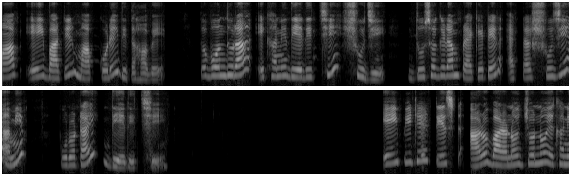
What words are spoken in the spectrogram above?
মাপ এই বাটির মাপ করে দিতে হবে। তো বন্ধুরা, এখানে দিয়ে দিচ্ছি সুজি। দুশো গ্রাম প্যাকেটের একটা সুজি আমি পুরোটাই দিয়ে দিচ্ছি। এই পিঠের টেস্ট আরও বাড়ানোর জন্য এখানে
